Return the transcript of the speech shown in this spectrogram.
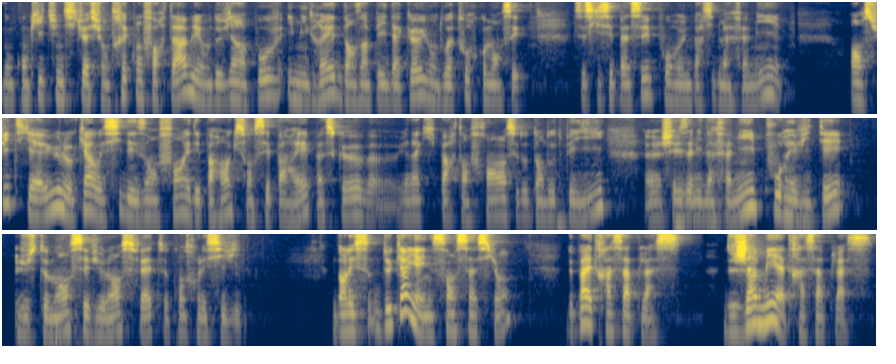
Donc on quitte une situation très confortable et on devient un pauvre immigré dans un pays d'accueil où on doit tout recommencer. C'est ce qui s'est passé pour une partie de ma famille. Ensuite, il y a eu le cas aussi des enfants et des parents qui sont séparés parce que bah, il y en a qui partent en France et d'autres dans d'autres pays, euh, chez les amis de la famille, pour éviter justement ces violences faites contre les civils. Dans les deux cas, il y a une sensation de ne pas être à sa place, de jamais être à sa place,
